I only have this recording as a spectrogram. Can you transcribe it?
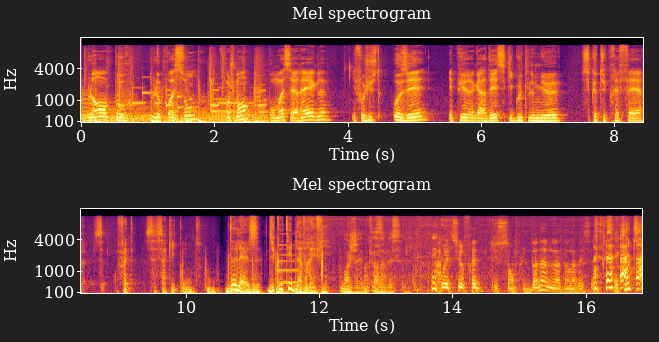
blanc pour le poisson. Franchement, pour moi, ces règles, il faut juste oser et puis regarder ce qui goûte le mieux, ce que tu préfères. C'est- En fait, c'est ça qui compte. Deleuze, du côté de la vraie vie. Moi, j'aime faire la vaisselle. Pour être sûr, Fred, tu sens plus de banane là dans la vaisselle. Écoute,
